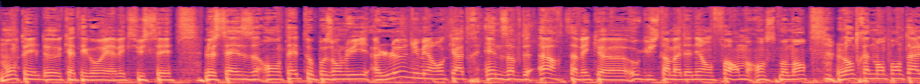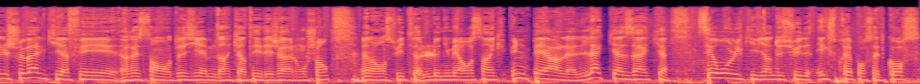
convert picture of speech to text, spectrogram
monter de catégorie avec succès. Le 16 en tête, opposons-lui le numéro 4, Ends of the Earth avec euh, Augustin Madanet en forme en ce moment. L'entraînement Pantal Cheval qui a fait récent deuxième d'un quintet déjà à Longchamp. Viendra ensuite le numéro 5, une perle, la Kazakh. Roule qui vient du sud exprès pour cette course.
